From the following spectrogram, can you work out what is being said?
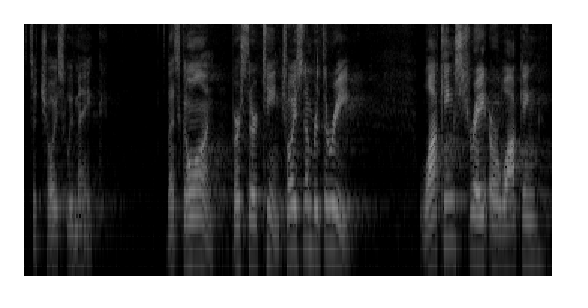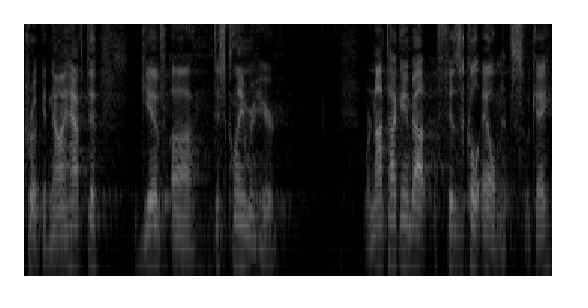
It's a choice we make. Let's go on. Verse 13. Choice number three walking straight or walking crooked. Now, I have to give a disclaimer here. We're not talking about physical ailments, okay?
